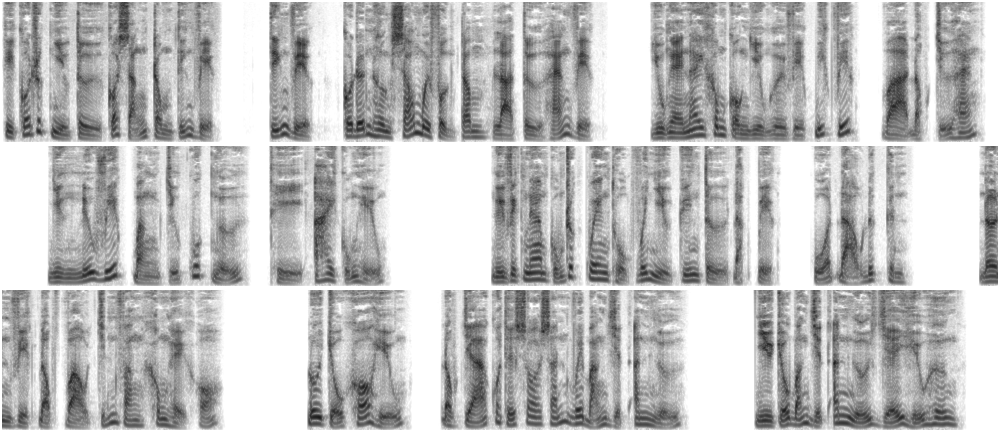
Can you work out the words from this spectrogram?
khi có rất nhiều từ có sẵn trong tiếng việt. Tiếng việt có đến hơn 60% là từ Hán Việt. Dù ngày nay không còn nhiều người Việt biết viết và đọc chữ Hán, nhưng nếu viết bằng chữ quốc ngữ thì ai cũng hiểu. Người Việt Nam cũng rất quen thuộc với nhiều chuyên từ đặc biệt của đạo đức kinh, nên việc đọc vào chính văn không hề khó. Đôi chỗ khó hiểu, độc giả có thể so sánh với bản dịch Anh ngữ. Nhiều chỗ bản dịch Anh ngữ dễ hiểu hơn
